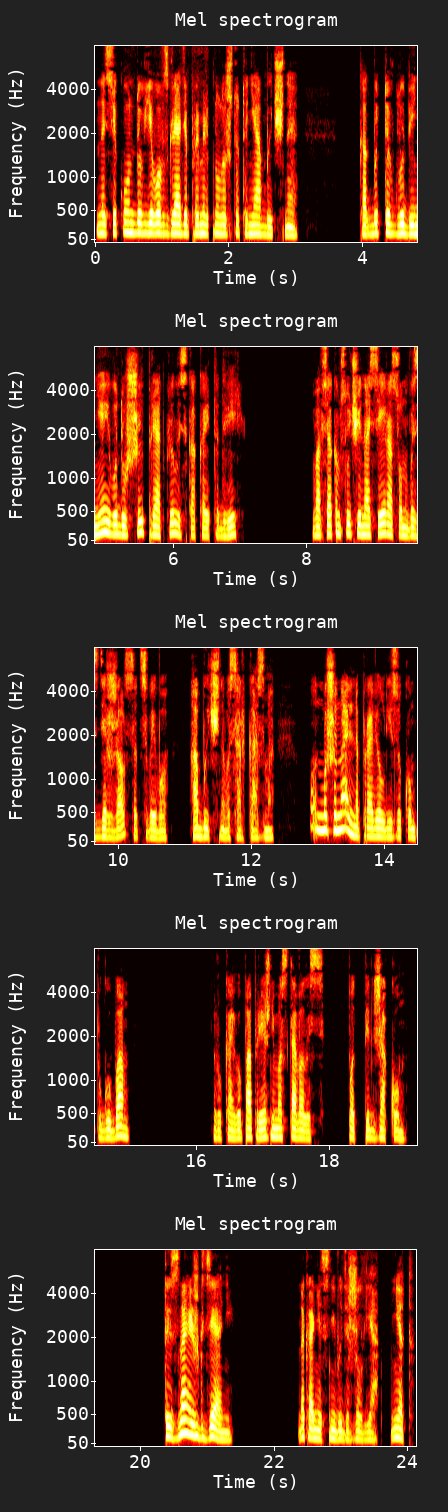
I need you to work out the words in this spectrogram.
На секунду в его взгляде промелькнуло что-то необычное — как будто в глубине его души приоткрылась какая-то дверь. Во всяком случае, на сей раз он воздержался от своего обычного сарказма. Он машинально провел языком по губам. Рука его по-прежнему оставалась под пиджаком. — Ты знаешь, где они? Наконец не выдержал я. — Нет.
